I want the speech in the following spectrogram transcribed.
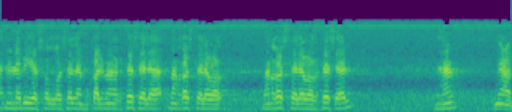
أن النبي صلى الله عليه وسلم قال من اغتسل من غسل و من غسل واغتسل نعم. نعم.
